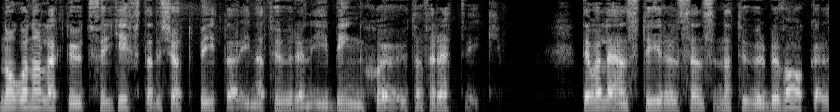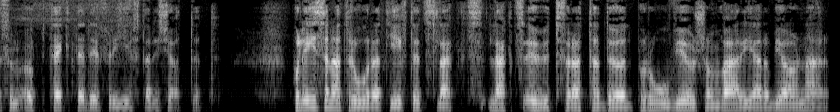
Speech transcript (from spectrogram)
Någon har lagt ut förgiftade köttbitar i naturen i Bingsjö utanför Rättvik. Det var Länsstyrelsens naturbevakare som upptäckte det förgiftade köttet. Poliserna tror att giftet slagts, lagts ut för att ta död på rovdjur som vargar och björnar.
